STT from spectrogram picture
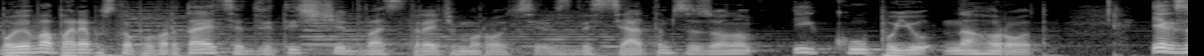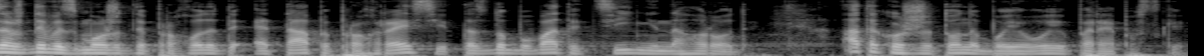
Бойова перепустка повертається в 2023 році з 10 сезоном і купою нагород. Як завжди, ви зможете проходити етапи прогресії та здобувати цінні нагороди, а також жетони бойової перепустки.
